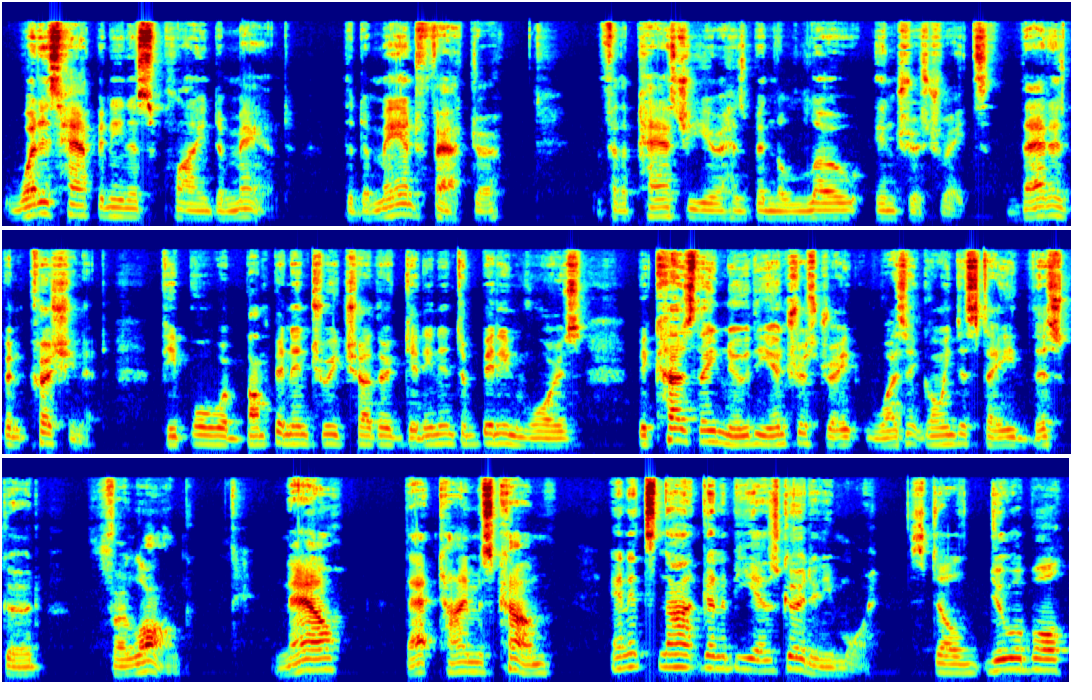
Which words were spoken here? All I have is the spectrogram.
What is happening is supply and demand. The demand factor for the past year has been the low interest rates. That has been pushing it. People were bumping into each other, getting into bidding wars because they knew the interest rate wasn't going to stay this good for long. Now that time has come and it's not going to be as good anymore. Still doable,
